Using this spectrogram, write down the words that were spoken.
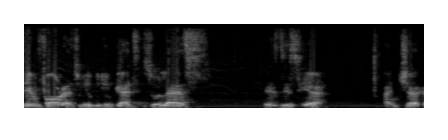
theme forest to be able to get it. So let's paste this here and check.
